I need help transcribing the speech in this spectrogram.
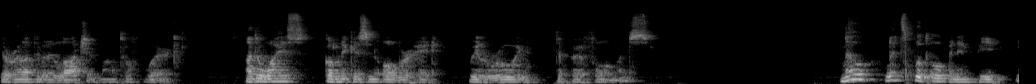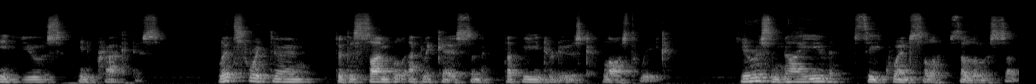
a relatively large amount of work. Otherwise, communication overhead will ruin the performance. Now let's put OpenMP in use in practice. Let's return to the sample application that we introduced last week. Here is a naive sequential solution.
